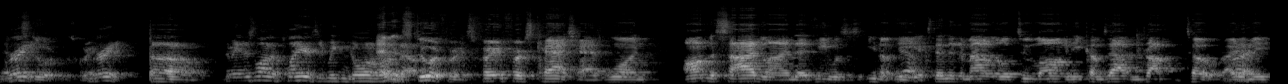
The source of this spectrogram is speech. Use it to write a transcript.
Evan great. Stewart was great. great. Um, I mean, there's a lot of players that we can go on Evan about. Stewart for his very first catch has one on the sideline that he was, you know, he Yeah. extended him out a little too long and he comes out and drops the toe, right? I mean,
